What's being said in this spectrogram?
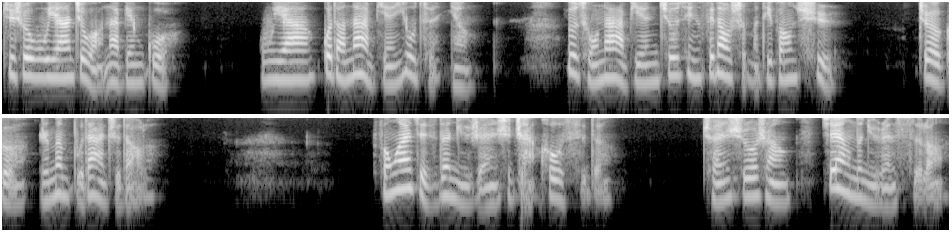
据说乌鸦就往那边过，乌鸦过到那边又怎样？又从那边究竟飞到什么地方去？这个人们不大知道了。缝歪嘴子的女人是产后死的。传说上，这样的女人死了，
